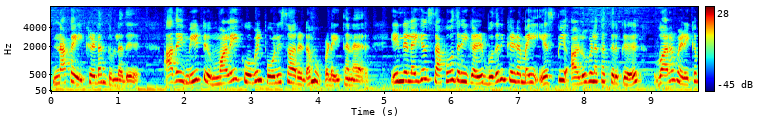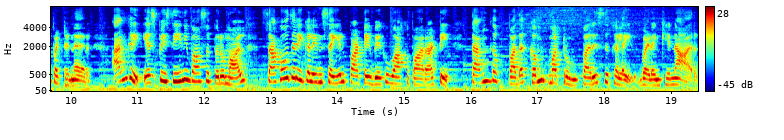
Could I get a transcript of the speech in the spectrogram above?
நகை கிடந்துள்ளது. அதை மீட்டு மலைக்கோவில் போலீசாரிடம் ஒப்படைத்தனர். இந்நிலையில் சகோதரிகள் புதன்கிழமை எஸ்பி அலுவலகத்திற்கு வரவழைக்கப்பட்டனர். அங்கு எஸ்பி சீனிவாச பெருமாள் சகோதரிகளின் செயல்பாட்டை வெகுவாக பாராட்டி தங்க பதக்கம் மற்றும் பரிசுகளை வழங்கினார்.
